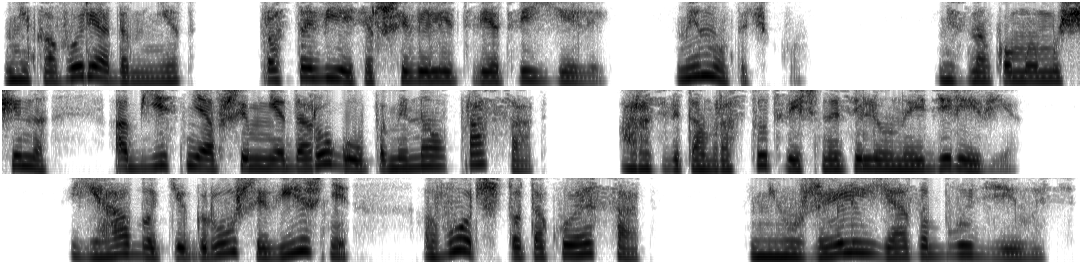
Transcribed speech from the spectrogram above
Никого рядом нет. Просто ветер шевелит ветви елей. Минуточку. Незнакомый мужчина, объяснявший мне дорогу, упоминал про сад. А разве там растут вечно зеленые деревья? Яблоки, груши, вишни — вот что такое сад. Неужели я заблудилась?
